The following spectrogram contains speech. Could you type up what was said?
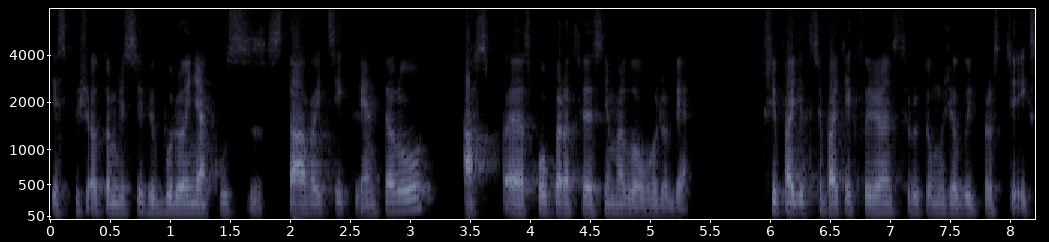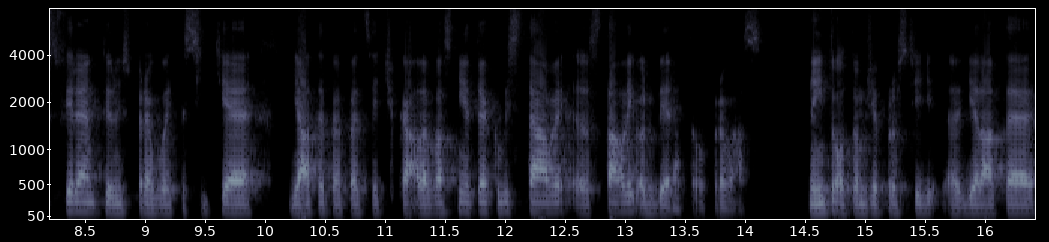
je spíš o tom, že si vybuduje nějakou stávající klientelu a eh, spolupracuje s nimi dlouhodobě. V případě třeba těch freelancerů to může být prostě x firm, kterým zpravujete sítě, děláte PPCčka, ale vlastně je to jakoby stálý, eh, stálý odběratel pro vás. Není to o tom, že prostě eh, děláte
